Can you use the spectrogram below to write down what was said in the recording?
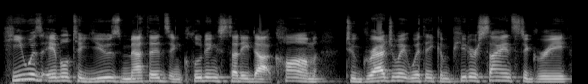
he was able to use methods, including study.com, to graduate with a computer science degree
